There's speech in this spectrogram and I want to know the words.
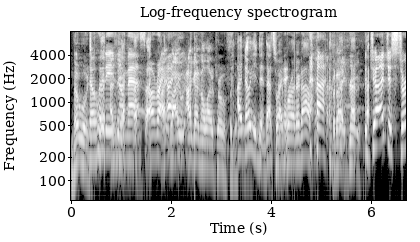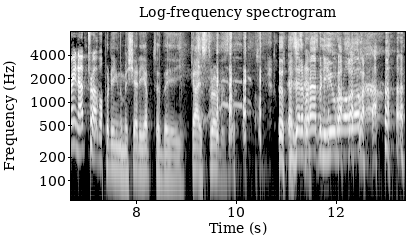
No hoodies. no hoodies, no masks. All right. I, I, I got in a lot of trouble for that. I know you did. That's why I brought it up. But I agree with the judge is stirring up trouble. putting the machete up to the guy's throat. Is a, Has that ever happened to you, Geraldo?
